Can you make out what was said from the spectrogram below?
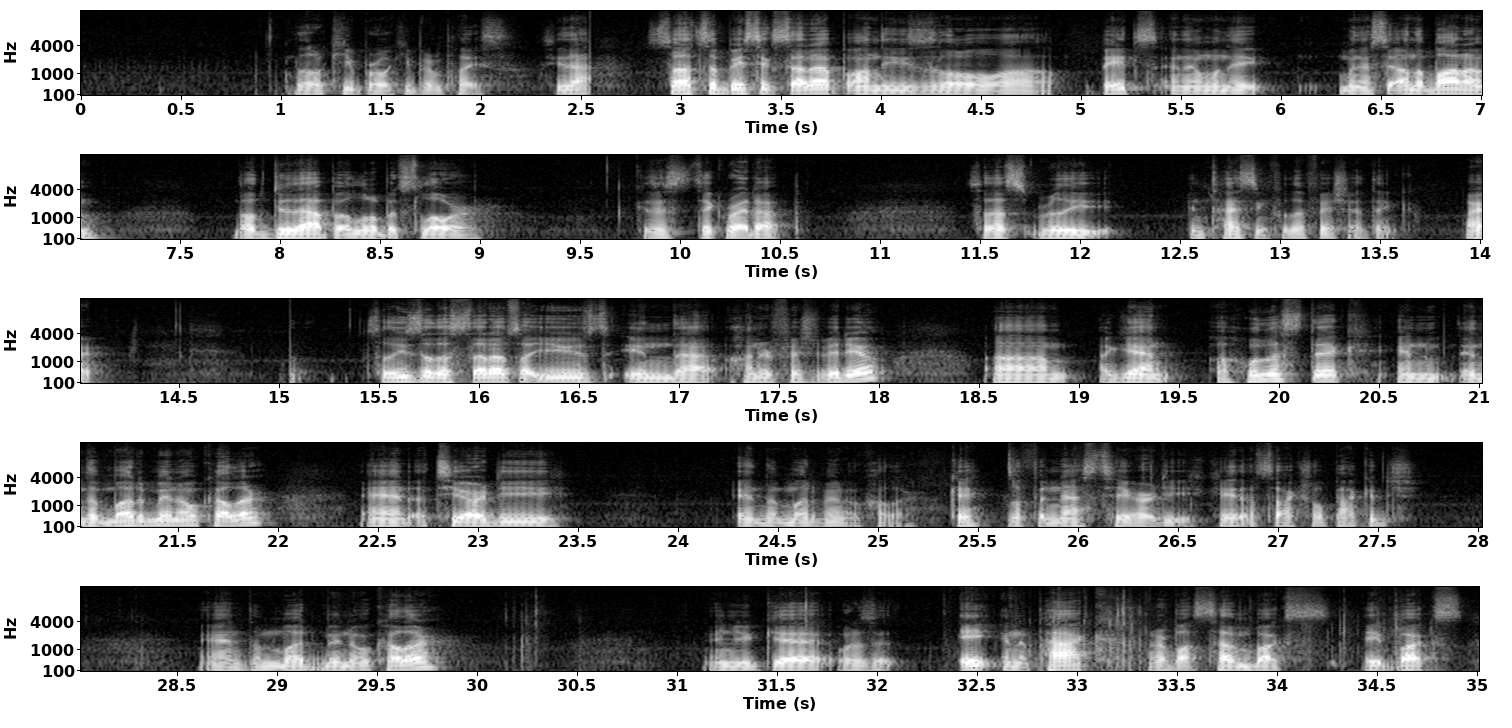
the little keeper will keep it in place. See that? So that's a basic setup on these little uh, baits. And then when they when they sit on the bottom, they'll do that but a little bit slower because they stick right up. So that's really enticing for the fish, I think. All right. So these are the setups I used in that 100 fish video. Um, again, a hula stick in, in the mud minnow color and a TRD in the mud minnow color, okay? It's a finesse TRD, okay? That's the actual package. And the mud minnow color. And you get, what is it, eight in a pack. They're about seven bucks, eight bucks.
